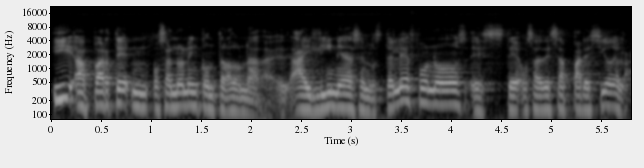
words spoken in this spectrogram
Y aparte, o sea, no han encontrado nada. Hay líneas en los teléfonos, este, o sea, desapareció de la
